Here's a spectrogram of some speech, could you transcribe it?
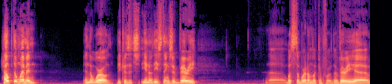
Help the women in the world because it's you know these things are very uh, what's the word I'm looking for? They're very uh,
